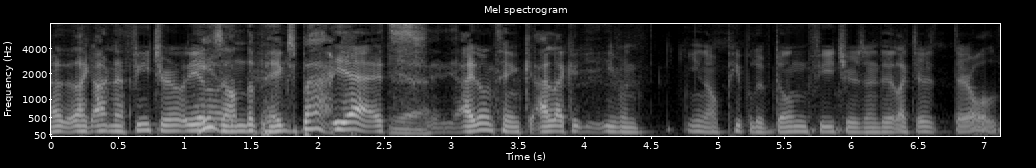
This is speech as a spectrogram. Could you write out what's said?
uh, like on a feature. You He's know, on the pig's back. Yeah, it's. I don't think I like even. You know, people who've done features and they like they're they're all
